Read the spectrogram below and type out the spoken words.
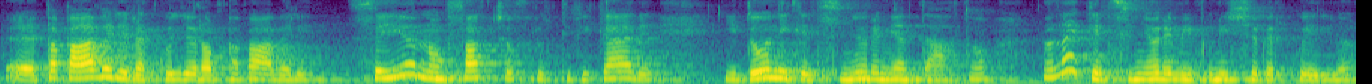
eh, papaveri, raccoglierò papaveri. Se io non faccio fruttificare i doni che il Signore mi ha dato, non è che il Signore mi punisce per quello,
